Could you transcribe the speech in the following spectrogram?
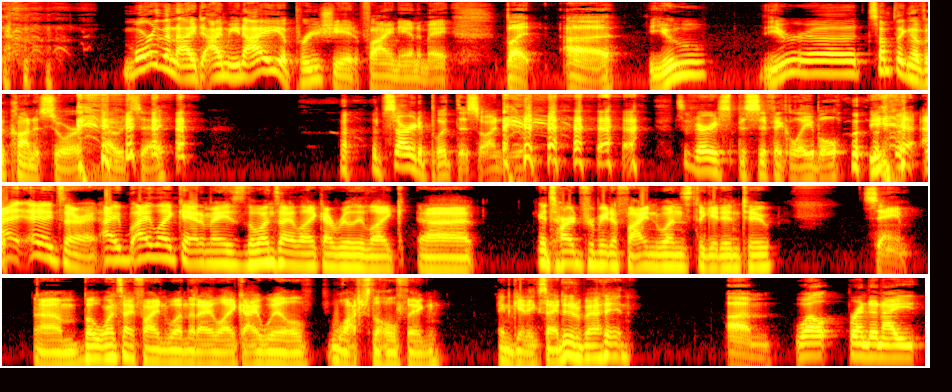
more than I. I mean, I appreciate a fine anime, but uh, you you're uh, something of a connoisseur, I would say. I'm sorry to put this on you. It's a very specific label. yeah, I, it's all right. I, I like animes. The ones I like, I really like. Uh, it's hard for me to find ones to get into. Same. Um, but once I find one that I like, I will watch the whole thing and get excited about it. Um, well, Brendan, I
